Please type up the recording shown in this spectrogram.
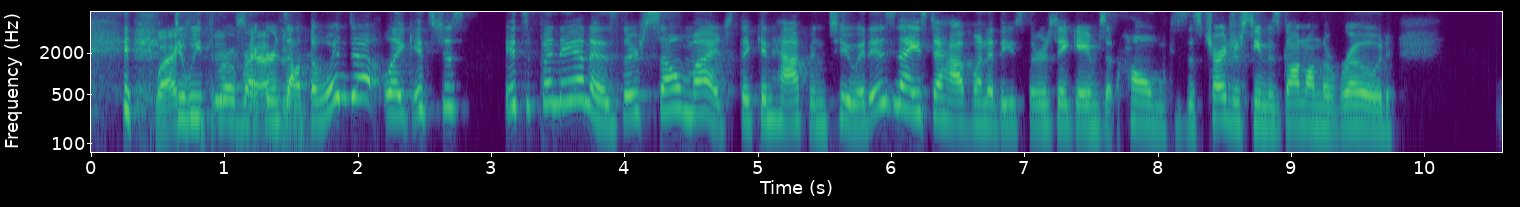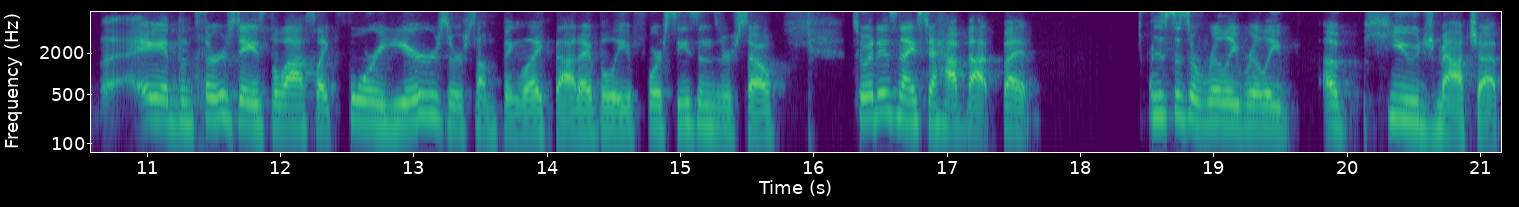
do we throw records happen. out the window? Like it's just it's bananas. There's so much that can happen too. It is nice to have one of these Thursday games at home because this Chargers team has gone on the road. And the Thursdays the last like four years or something like that, I believe, four seasons or so. So it is nice to have that. But this is a really, really a huge matchup.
